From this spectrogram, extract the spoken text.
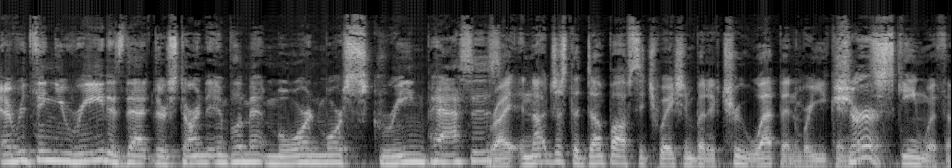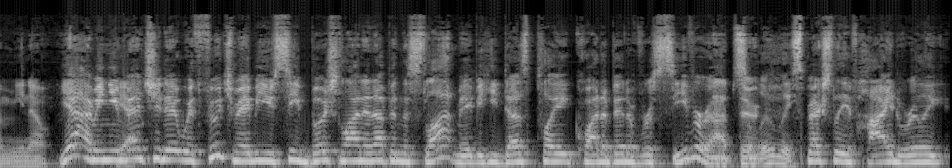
everything you read is that they're starting to implement more and more screen passes. Right, and not just the dump off situation, but a true weapon where you can Sure. scheme with them. You know. Yeah, I mean, you Yeah. mentioned it with Fooch. Maybe you see Bush lining up in the slot. Maybe he does play quite a bit of receiver out there, Absolutely. especially if Hyde really,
